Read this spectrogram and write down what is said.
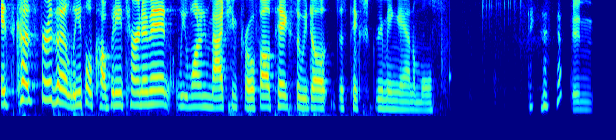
it's cause for the Lethal Company tournament, we wanted matching profile picks, so we don't just pick screaming animals. And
